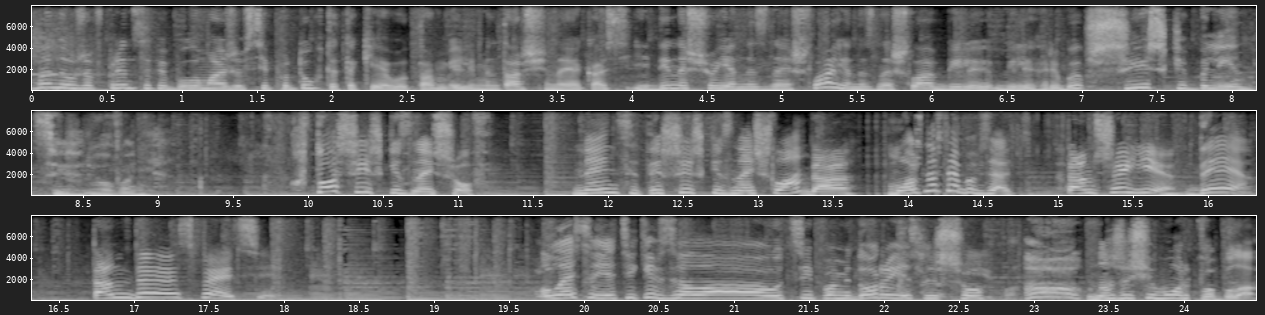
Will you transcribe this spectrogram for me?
У мене вже в принципі були майже всі продукти такі, от там елементарщина якась. Єдине, що я не знайшла, я не знайшла білі, білі гриби. Шишки, блін, ці грьовані. Хто шишки знайшов? Ненсі, ти шишки знайшла? Да. Можна в тебе взяти? Там ще є. Де? Там, де спеції. Олеся, я тільки взяла оці помідори, якщо що. О, у нас же ще морква була.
